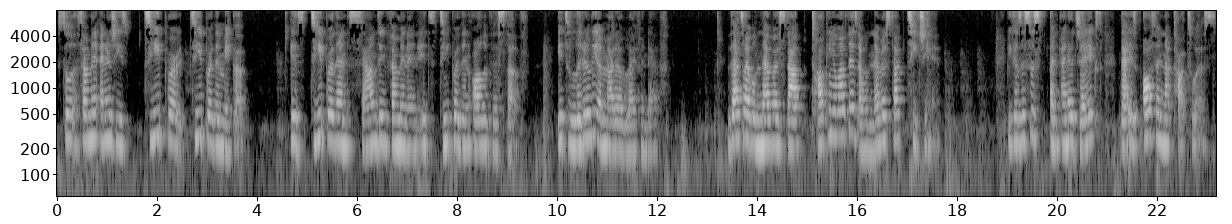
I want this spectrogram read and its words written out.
So feminine energy is deeper, deeper than makeup. It's deeper than sounding feminine. It's deeper than all of this stuff. It's literally a matter of life and death. That's why I will never stop talking about this. I will never stop teaching it. Because this is an energetics that is often not taught to us.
